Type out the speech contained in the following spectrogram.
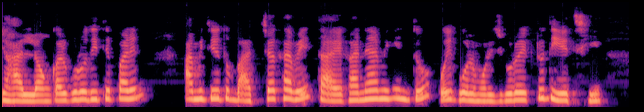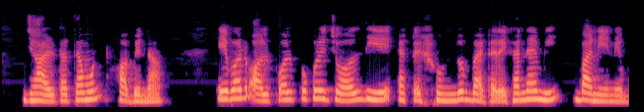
ঝাল লঙ্কার গুঁড়ো দিতে পারেন। আমি যেহেতু বাচ্চা খাবে, তাই এখানে আমি কিন্তু ওই গোলমরিচ গুঁড়ো একটু দিয়েছি। ঝালটা তেমন হবে না। এবার অল্প অল্প করে জল দিয়ে একটা সুন্দর ব্যাটার এখানে আমি বানিয়ে নেব।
